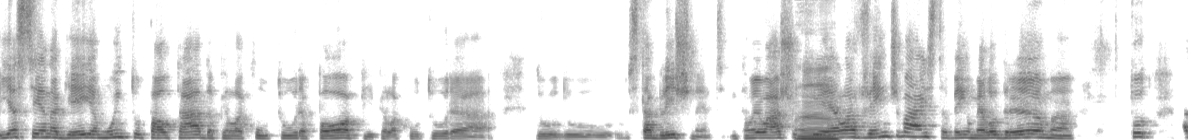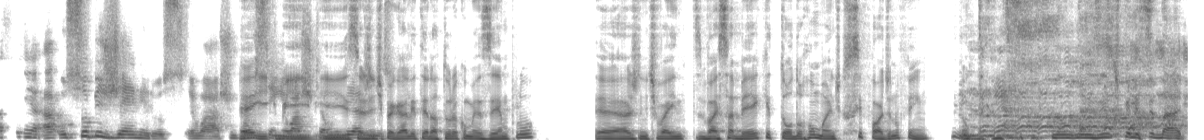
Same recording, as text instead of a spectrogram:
e a cena gay é muito pautada pela cultura pop, pela cultura do, do establishment. Então, eu acho que ah. ela vende mais também, o melodrama, tudo, assim, a, os subgêneros, eu acho. Então, é, sim, e, eu acho que é um E se a gente pegar a literatura como exemplo, é, a gente vai, vai saber que todo romântico se fode no fim. Não, não, não existe felicidade.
